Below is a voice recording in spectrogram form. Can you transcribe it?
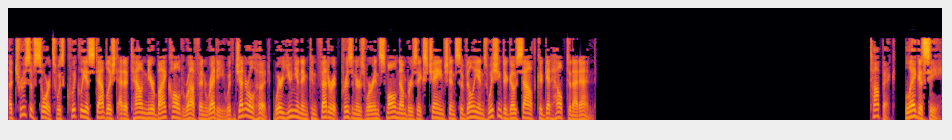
A truce of sorts was quickly established at a town nearby called Rough and Ready with General Hood, where Union and Confederate prisoners were in small numbers exchanged and civilians wishing to go south could get help to that end. Legacy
